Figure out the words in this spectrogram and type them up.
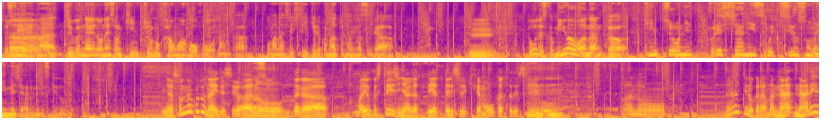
そしてまあ自分なりのねその緊張の緩和方法をなんかお話ししていければなと思いますが。うんどうですか？美和はなんか緊張にプレッシャーにすごい強そうなイメージあるんですけど。いやそんなことないですよ。あのだからまあよくステージに上がってやったりする機会も多かったですけど、うんあのなんていうのかな、まあ、な慣れ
